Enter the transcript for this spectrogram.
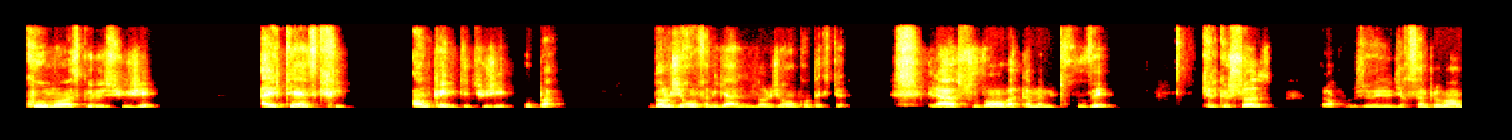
comment est-ce que le sujet a été inscrit en qualité de sujet ou pas dans le giron familial, dans le giron contextuel. Et là, souvent, on va quand même trouver quelque chose, alors je vais le dire simplement,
